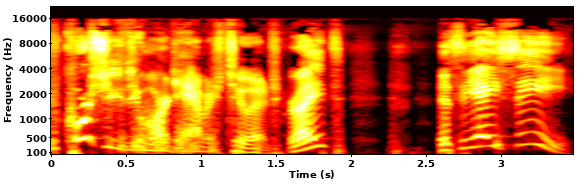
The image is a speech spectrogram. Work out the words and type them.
of course you can do more damage to it, right? It's the AC,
